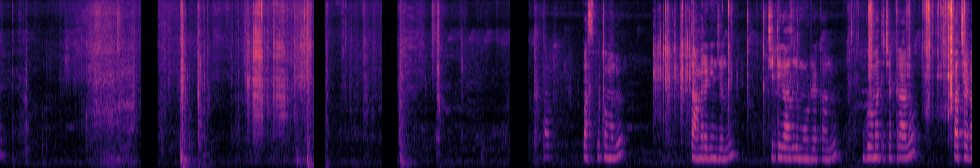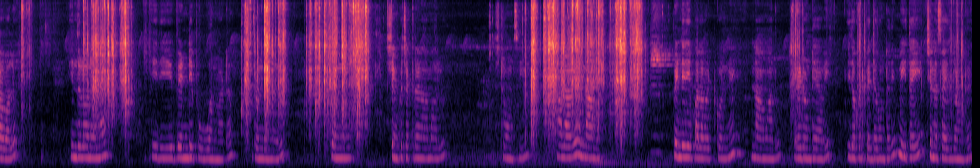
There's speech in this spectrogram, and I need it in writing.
పసుపు కొమ్మలు తామర గింజలు చిట్టి గాజులు మూడు రకాలు గోమతి చక్రాలు పచ్చగవ్వలు. ఇందులోనేమో ఇది వెండి పువ్వు అన్నమాట. రెండు ఉన్నాయి కొన్ని శంకు చక్ర నామాలు స్టోన్స్ అలాగే నామం. పిండి దీపాలు పెట్టుకొని నామాలు ఏడు ఉంటాయి అవి. ఇది ఒకటి పెద్దగా ఉంటుంది మిగతాయి చిన్న సైజులో ఉంటాయి.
